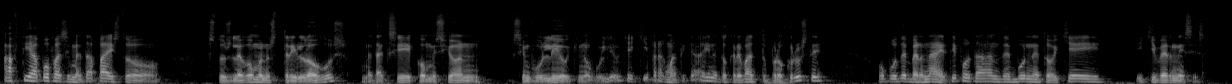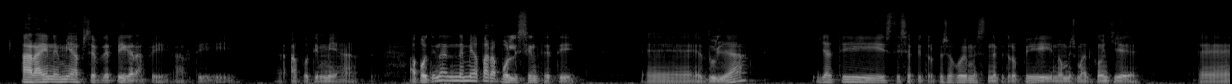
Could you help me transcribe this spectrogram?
αυτή η απόφαση μετά πάει στο, στους λεγόμενους τριλόγους μεταξύ Κομισιών Συμβουλίου Κοινοβουλίου και εκεί πραγματικά είναι το κρεβάτι του προκρούστη όπου δεν περνάει τίποτα αν δεν μπουν το ok οι κυβερνήσεις. Άρα είναι μια ψευδεπίγραφη αυτή από τη μία. Από την άλλη είναι μια πάρα πολύ σύνθετη ε, δουλειά γιατί στις επιτροπές, εγώ είμαι στην Επιτροπή Νομισματικών και ε,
